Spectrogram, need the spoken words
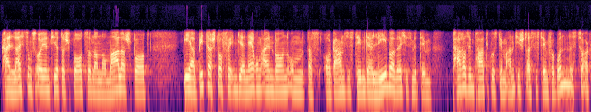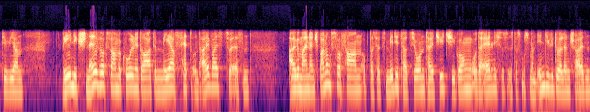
kein leistungsorientierter Sport, sondern normaler Sport, eher Bitterstoffe in die Ernährung einbauen, um das Organsystem der Leber, welches mit dem Parasympathikus, dem Anti-Stress-System verbunden ist, zu aktivieren, wenig schnell wirksame Kohlenhydrate, mehr Fett und Eiweiß zu essen Allgemeine Entspannungsverfahren, ob das jetzt Meditation, Tai Chi, Qigong oder ähnliches ist, das muss man individuell entscheiden.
